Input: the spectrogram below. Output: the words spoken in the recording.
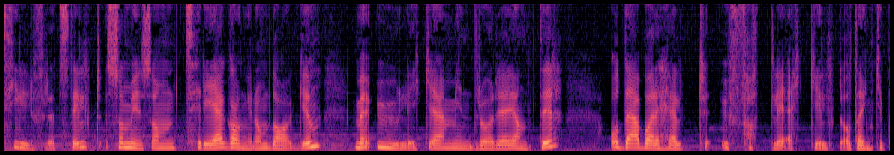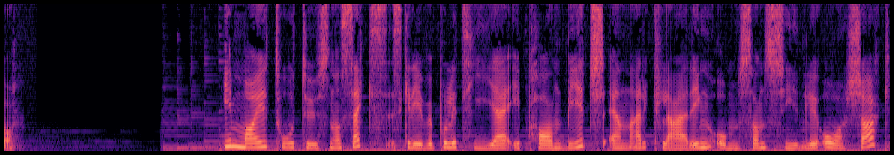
tilfredsstilt så mye som tre ganger om dagen med ulike mindreårige jenter. Og det er bare helt ufattelig ekkelt å tenke på. I mai 2006 skriver politiet i Palm Beach en erklæring om sannsynlig årsak,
